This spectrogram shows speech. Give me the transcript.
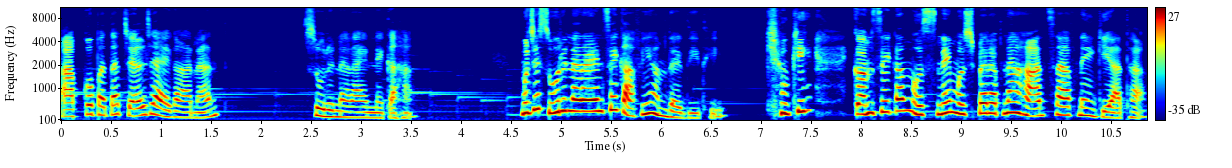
आपको पता चल जाएगा, आनंद सूर्य नारायण ने कहा। मुझे सूर्य नारायण से काफ़ी हमदर्दी थी। क्योंकि कम से कम उसने मुझ पर अपना हाथ साफ़ नहीं किया था।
